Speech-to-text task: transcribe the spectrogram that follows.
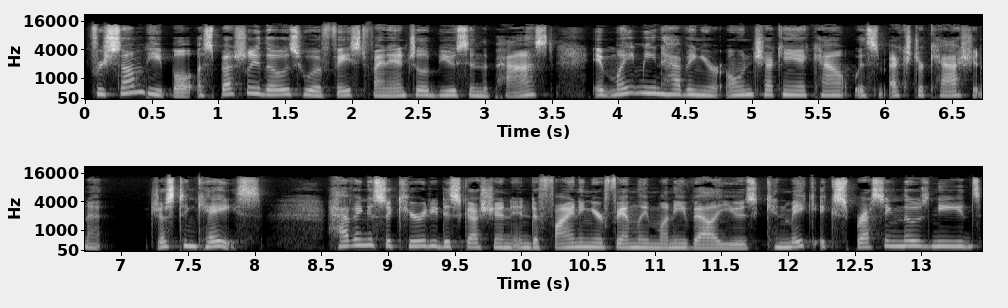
For some people, especially those who have faced financial abuse in the past, it might mean having your own checking account with some extra cash in it, just in case. Having a security discussion in defining your family money values can make expressing those needs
